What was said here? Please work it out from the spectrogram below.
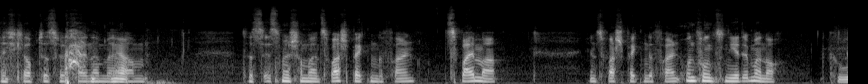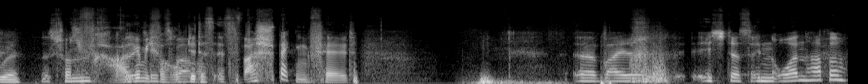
Ich glaube, das will keiner mehr ja. haben. Das ist mir schon mal ins Waschbecken gefallen. Zweimal ins Waschbecken gefallen und funktioniert immer noch. Cool. Das ist schon ich frage mich, warum dir das ins Waschbecken fällt äh, weil ich das in den Ohren habe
